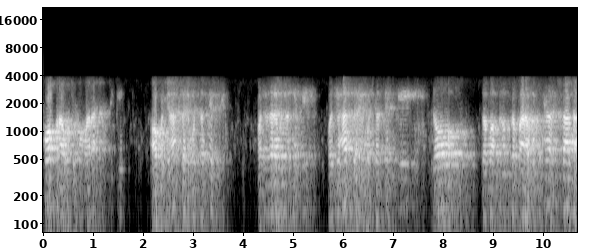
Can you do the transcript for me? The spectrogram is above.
فوق را وځي په معنا کې او په جهات سره متصف دي په نظر متصف دي په جهات سره متصف کې نو د مخلوق لپاره مخکې شاته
